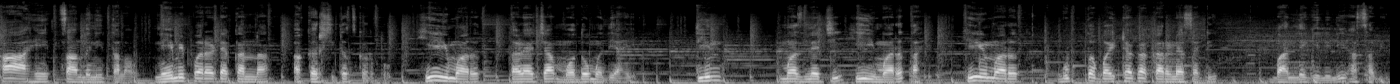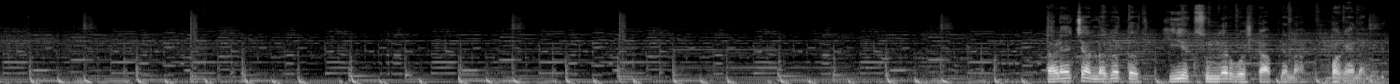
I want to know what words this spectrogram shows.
हा आहे चांदणी तलाव. नेहमी पर्यटकांना आकर्षितच करतो. ही इमारत तळ्याच्या मधोमधी आहे. तीन मजल्याची ही इमारत आहे. ही इमारत गुप्त बैठका करण्यासाठी बांधली गेलेली असावी. तळ्याच्या लगतच ही एक सुंदर गोष्ट आपल्याला बघायला मिळते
